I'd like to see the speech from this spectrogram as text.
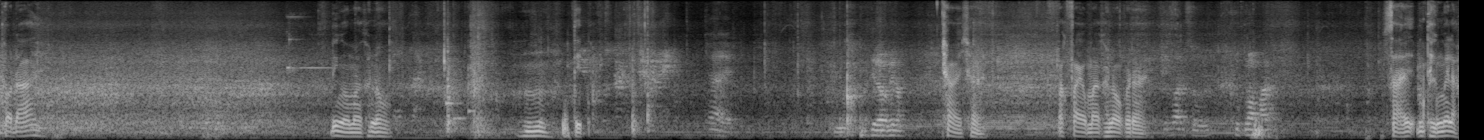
ไม่ได้ถอดได้ ดึงออกมาข้างนอกอืมติด ใช่ที่เราพี่เราใช่ใช่ปลั๊กไฟออกมาข้างนอกก็ได้ที่พอนศูนย์ทุกลองมาสายมันถึงไหมล่ะ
